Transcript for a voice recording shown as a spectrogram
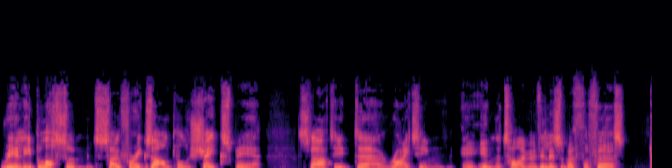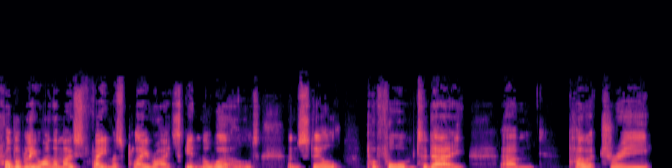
really blossomed. So, for example, Shakespeare started uh, writing in the time of Elizabeth I, probably one of the most famous playwrights in the world, and still performed today. Um, poetry,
